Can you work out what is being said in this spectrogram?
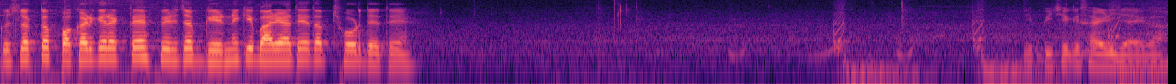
कुछ लोग तो पकड़ के रखते हैं, फिर जब गिरने की बारी आती है तब छोड़ देते हैं। ये पीछे की साइड ही जाएगा।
